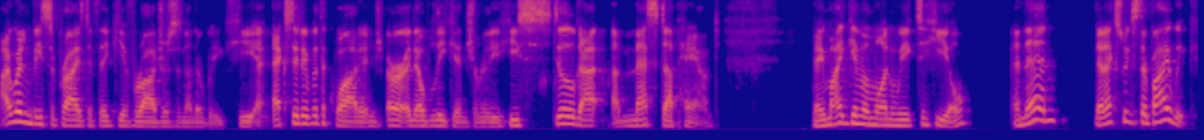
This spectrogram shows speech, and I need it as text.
I wouldn't be surprised if they give Rodgers another week. He exited with a quad injury or an oblique injury. He's still got a messed up hand. They might give him one week to heal. And then the next week's their bye week.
